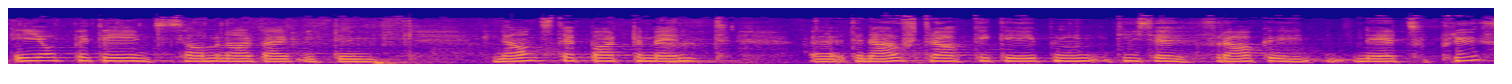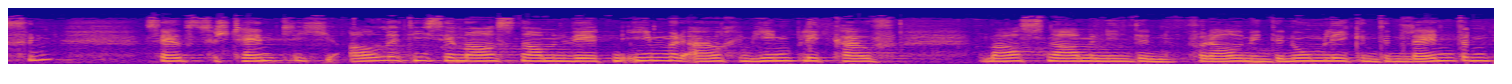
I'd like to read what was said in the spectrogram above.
EOPD in Zusammenarbeit mit dem Finanzdepartement äh, den Auftrag gegeben, diese Frage näher zu prüfen. Selbstverständlich, alle diese Maßnahmen werden immer auch im Hinblick auf Maßnahmen in den, vor allem in den umliegenden Ländern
